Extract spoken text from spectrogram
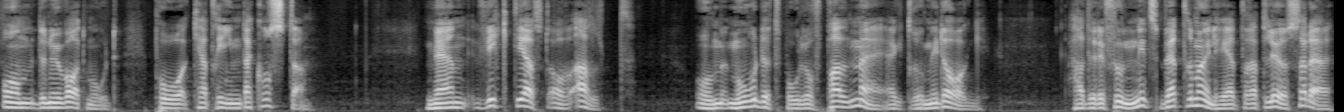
om det nu var ett mord, på Katrin da Costa? Men viktigast av allt, om mordet på Olof Palme ägt rum idag, hade det funnits bättre möjligheter att lösa det,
